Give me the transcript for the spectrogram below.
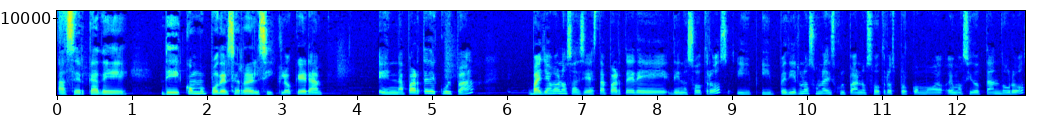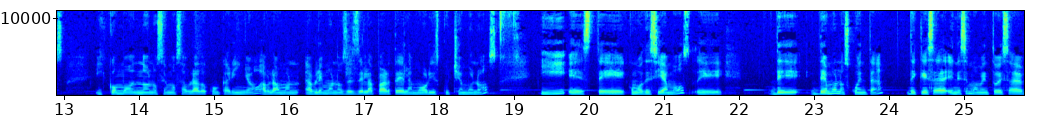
acerca de, de cómo poder cerrar el ciclo, que era en la parte de culpa, vayámonos hacia esta parte de, de nosotros y, y, pedirnos una disculpa a nosotros por cómo hemos sido tan duros y cómo no nos hemos hablado con cariño. Hablamos, hablémonos desde la parte del amor y escuchémonos. Y este, como decíamos, eh, de, démonos cuenta de que esa, en ese momento esa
